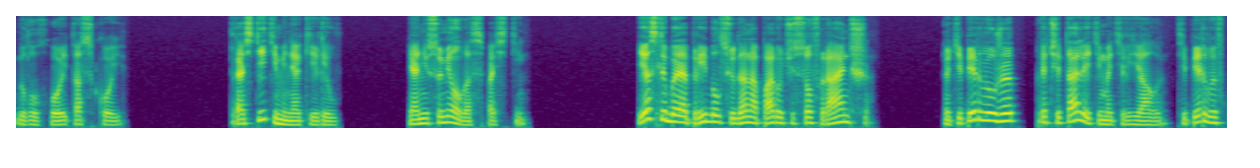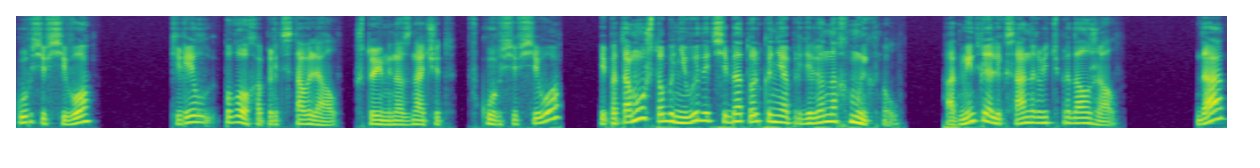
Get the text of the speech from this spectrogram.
глухой тоской. «Простите меня, Кирилл, я не сумел вас спасти. Если бы я прибыл сюда на пару часов раньше, но теперь вы уже прочитали эти материалы, теперь вы в курсе всего». Кирилл плохо представлял, что именно значит «в курсе всего», и потому, чтобы не выдать себя, только неопределенно хмыкнул. А Дмитрий Александрович продолжал. «Да,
